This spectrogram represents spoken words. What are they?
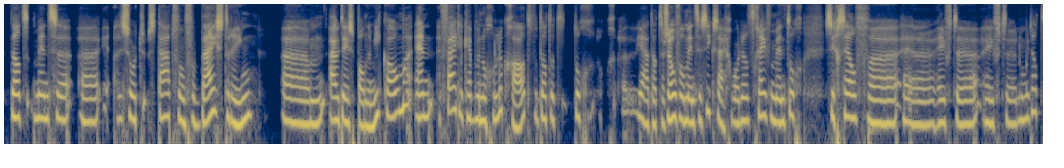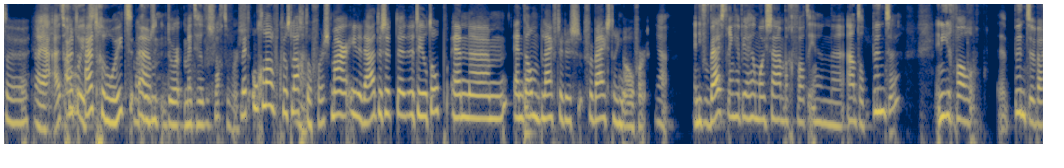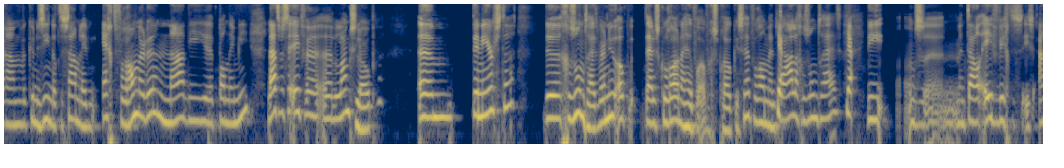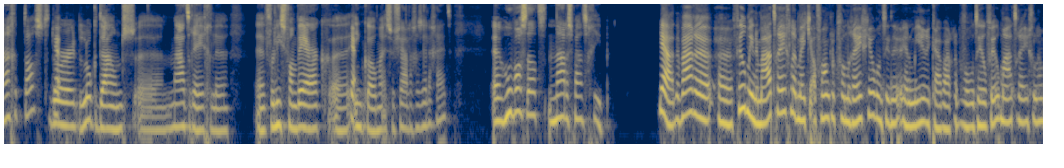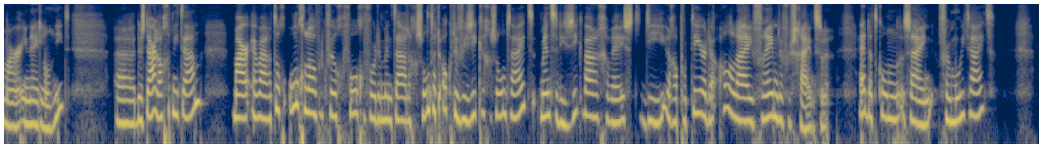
dat mensen uh, een soort staat van verbijstering um, uit deze pandemie komen. En feitelijk hebben we nog geluk gehad dat het toch, uh, ja, dat er zoveel mensen ziek zijn geworden. Dat op een gegeven moment toch zichzelf uh, uh, heeft, heeft noem je dat? nou ja, uitgeroeid. Uit, uitgeroeid. Maar goed, um, door, met heel veel slachtoffers. Met ongelooflijk veel slachtoffers. Ja. Maar inderdaad, dus het, het hield op. En, um, en dan blijft er dus verbijstering over. Ja, en die verbijstering heb je heel mooi samengevat in een aantal punten. In ieder geval punten waaraan we kunnen zien dat de samenleving echt veranderde na die uh, pandemie. Laten we ze even uh, langslopen. Um, ten eerste de gezondheid, waar nu ook tijdens corona heel veel over gesproken is. Hè? Vooral mentale ja. gezondheid. Ja. Die ons mentaal evenwicht is, is aangetast door lockdowns, maatregelen, verlies van werk, inkomen en sociale gezelligheid. hoe was dat na de Spaanse griep? Ja, er waren uh, veel minder maatregelen, een beetje afhankelijk van de regio. Want in, Amerika waren er bijvoorbeeld heel veel maatregelen, maar in Nederland niet. Uh, dus daar lag het niet aan. Maar er waren toch ongelooflijk veel gevolgen voor de mentale gezondheid, ook de fysieke gezondheid. Mensen die ziek waren geweest, die rapporteerden allerlei vreemde verschijnselen. Hè, dat kon zijn vermoeidheid,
